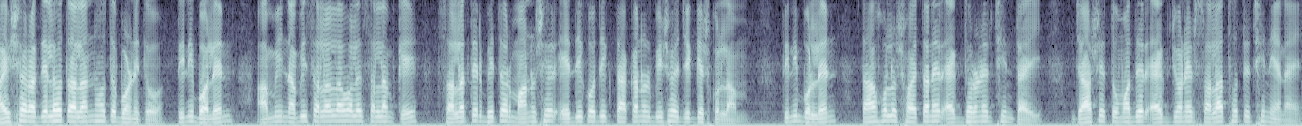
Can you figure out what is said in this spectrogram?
আয়সা রদিল্লাহ তাল্লাহ্ন হতে বর্ণিত। তিনি বলেন, আমি নবী সাল্লাহ আলাইসাল্লামকে সালাতের ভিতর মানুষের এদিক ওদিক তাকানোর বিষয়ে জিজ্ঞেস করলাম। তিনি বললেন, তা হলো শয়তানের এক ধরনের ছিনতাই, যা সে তোমাদের একজনের সালাত হতে ছিনিয়ে নেয়।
